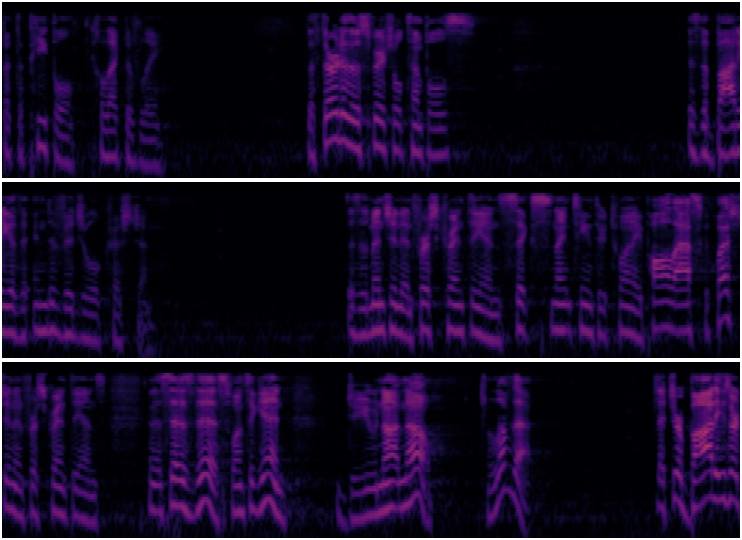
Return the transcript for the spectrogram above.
but the people collectively. The third of those spiritual temples is the body of the individual Christian. This is mentioned in 1 Corinthians 6 19 through 20. Paul asks a question in 1 Corinthians, and it says this once again, Do you not know? I love that. That your bodies are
